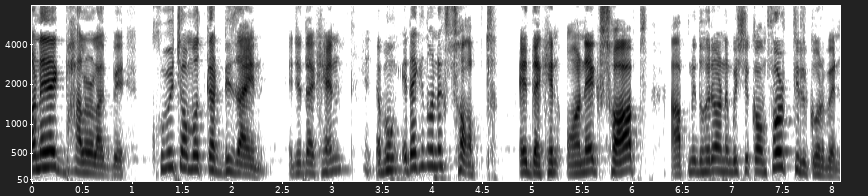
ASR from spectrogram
অনেক ভালো লাগবে। খুবই চমৎকার ডিজাইন এই যে দেখেন, এবং এটা কিন্তু অনেক সফট এই দেখেন, অনেক সফট আপনি ধরে অনেক বেশি কমফোর্ট ফিল করবেন।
